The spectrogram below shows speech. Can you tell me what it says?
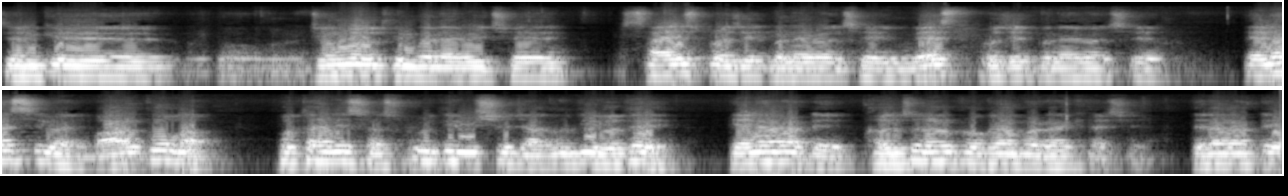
જેમ કે જંગલ થીમ બનાવી છે સાયન્સ પ્રોજેક્ટ બનાવ્યા છે વેસ્ટ પ્રોજેક્ટ બનાવ્યા છે. એના સિવાય બાળકોમાં પોતાની સંસ્કૃતિ વિશે જાગૃતિ વધે એના માટે કલ્ચરલ પ્રોગ્રામ પણ રાખ્યા છે. તેના માટે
